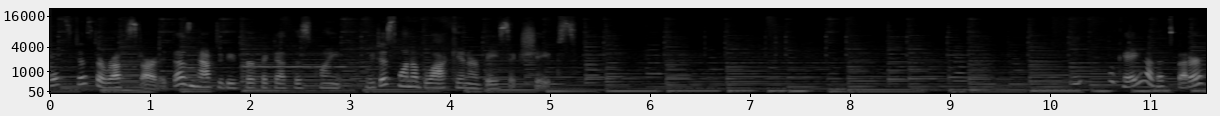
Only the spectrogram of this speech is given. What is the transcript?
It's just a rough start. It doesn't have to be perfect at this point. We just want to block in our basic shapes. Mm. Okay, yeah, that's better.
